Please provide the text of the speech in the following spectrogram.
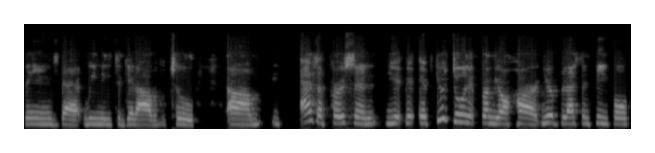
things that we need to get out of too. Um, as a person, you, if you're doing it from your heart, you're blessing people,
